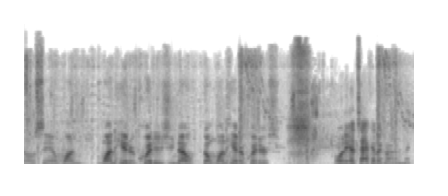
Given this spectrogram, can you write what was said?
You know what I'm saying? One one hitter quitters, you know? The one hitter quitters. Oh, they attacking the gutter, nigga.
